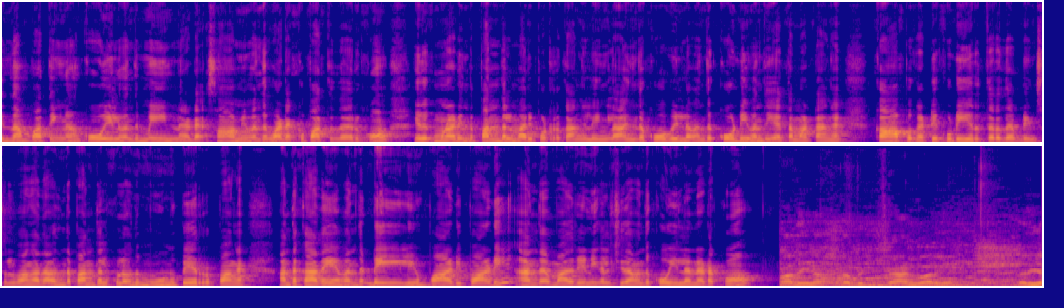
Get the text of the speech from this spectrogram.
இதுதான் பார்த்தீங்கன்னா கோயில் வந்து மெயின் நடை. சாமி வந்து வடக்கு பார்த்து தான் இருக்கும். இதுக்கு முன்னாடி இந்த பந்தல் மாதிரி போட்டிருக்காங்க இல்லைங்களா? இந்த கோவிலில் வந்து கொடி வந்து ஏற்ற மாட்டாங்க. காப்பு கட்டி குடியிருத்துறது அப்படின்னு சொல்லுவாங்க. அதாவது இந்த பந்தலுக்குள்ளே வந்து மூணு பேர் இருப்பாங்க. அந்த கதையை வந்து டெய்லியும் பாடி பாடி அந்த மாதிரி நிகழ்ச்சி தான் வந்து கோயிலில் நடக்கும். பார்த்தீங்கன்னா இந்த பிக் ஃபேன் பாருங்க. பெரிய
